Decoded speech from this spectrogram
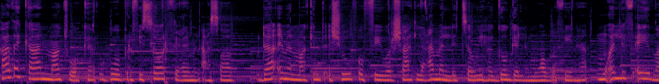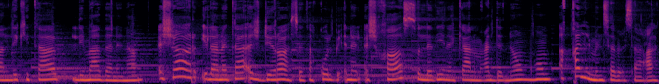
هذا كان مات ووكر وهو بروفيسور في علم الأعصاب ودائما ما كنت أشوفه في ورشات العمل اللي تسويها جوجل لموظفينها ومؤلف أيضا لكتاب لماذا ننام أشار إلى نتائج دراسة تقول بأن الأشخاص الذين كان معدل نومهم أقل من سبع ساعات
